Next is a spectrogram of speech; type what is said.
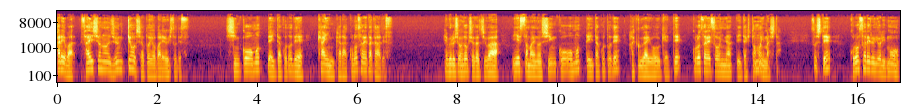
彼は最初の殉教者と呼ばれる人です。信仰を持っていたことでカインから殺されたからです。ヘブル書の読者たちはイエス様への信仰を持っていたことで迫害を受けて殺されそうになっていた人もいました。そして殺されるよりも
